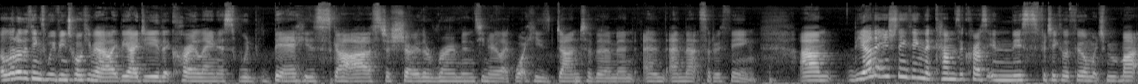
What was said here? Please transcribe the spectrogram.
A lot of the things we've been talking about, like the idea that Coriolanus would bear his scars to show the Romans, you know, like what he's done to them and, and, and that sort of thing. Um, the other interesting thing that comes across in this particular film, which might,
